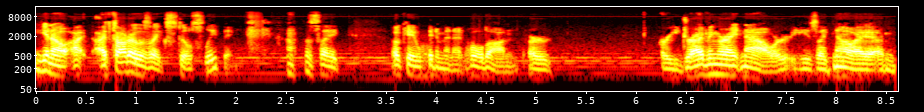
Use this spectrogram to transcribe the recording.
you know, I, I thought I was like still sleeping. I was like, okay, wait a minute, hold on. Are, are you driving right now? Or he's like, no, I, I'm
